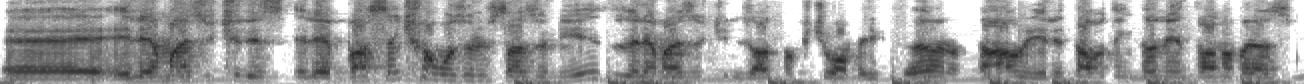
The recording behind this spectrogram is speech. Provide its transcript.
É, ele é mais utiliz... ele é bastante famoso nos Estados Unidos, ele é mais utilizado para futebol americano e tal, e ele tava tentando entrar no Brasil.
